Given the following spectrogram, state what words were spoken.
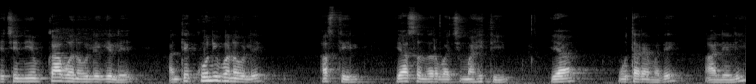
याचे नियम का बनवले गेले आणि ते कोणी बनवले असतील या संदर्भाची माहिती या उतार्यामध्ये आलेली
